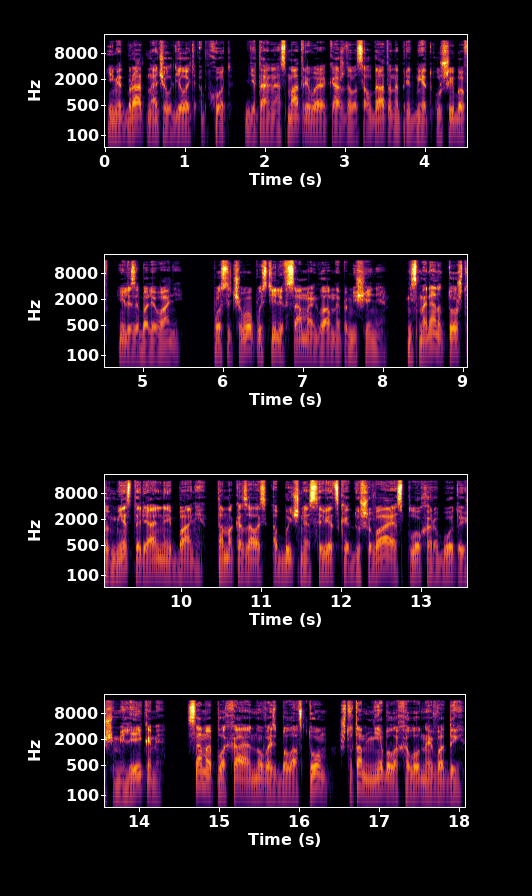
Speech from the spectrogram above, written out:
и медбрат начал делать обход, детально осматривая каждого солдата на предмет ушибов или заболеваний. После чего пустили в самое главное помещение. Несмотря на то, что вместо реальной бани там оказалась обычная советская душевая с плохо работающими лейками, самая плохая новость была в том, что там не было холодной воды,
